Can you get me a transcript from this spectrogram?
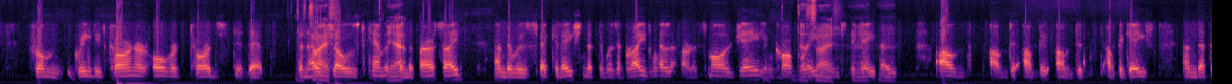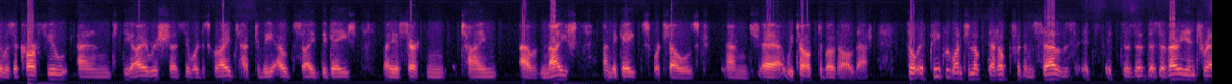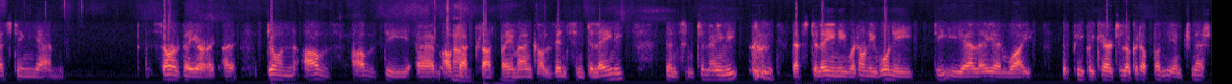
from Greeley's Corner over towards the the, the now right. closed chemist Yeah. on the far side and there was speculation that there was a bridewell or a small jail incorporated right, into the yeah, gatehouse of of the of the of the of the gate, and that there was a curfew, and the Irish, as they were described, had to be outside the gate by a certain time of night, and the gates were closed. And uh, we talked about all that. So if people want to look that up for themselves, it's it, there's a there's a very interesting um, survey or uh, done of of the um, of Oh. that plot by a man called Vincent Delaney. Vincent Delaney, that's Delaney with only one e, D E L A N Y. If people care to look it up on the internet,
